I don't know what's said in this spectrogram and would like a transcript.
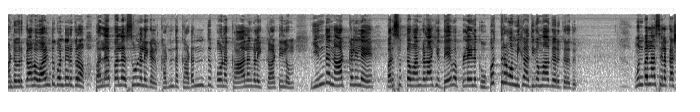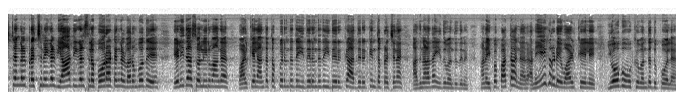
ஆண்டவருக்காக வாழ்ந்து கொண்டு இருக்கிறோம் பல பல சூழ்நிலைகள் கடந்த கடந்து போன காலங்களை காட்டிலும் இந்த நாட்களிலே பரிசுத்தவான்களாகிய தேவ பிள்ளைகளுக்கு உபத்திரவம் மிக அதிகமாக இருக்கிறது. முன்பெல்லாம் சில கஷ்டங்கள் பிரச்சனைகள் வியாதிகள் சில போராட்டங்கள் வரும்போது எளிதாக சொல்லிடுவாங்க வாழ்க்கையில் அந்த தப்பு இருந்தது இது இருந்தது இது இருக்கு அது இருக்கு இந்த பிரச்சனை அதனால தான் இது வந்ததுன்னு. ஆனால் இப்போ பார்த்தா அநேகருடைய வாழ்க்கையிலே யோபுவுக்கு வந்தது போல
